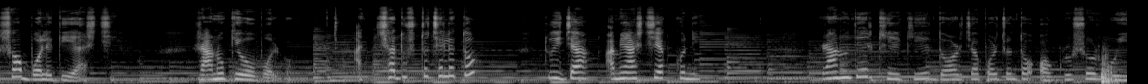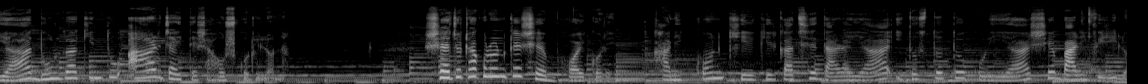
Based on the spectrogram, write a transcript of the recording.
সব বলে দিয়ে আসছি। রানুকেও বলব। আচ্ছা দুষ্ট ছেলে তো? তুই যা, আমি আসছি এক্ষুনি। রানুদের খিড়কির দরজা পর্যন্ত অগ্রসর হইয়া দুর্গা কিন্তু আর যাইতে সাহস করিল না। সেজ ঠাকুরনকে সে ভয় করে। খানিকক্ষণ খিড়কির কাছে দাঁড়াইয়া ইতস্তত করিয়া সে বাড়ি ফিরিল।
